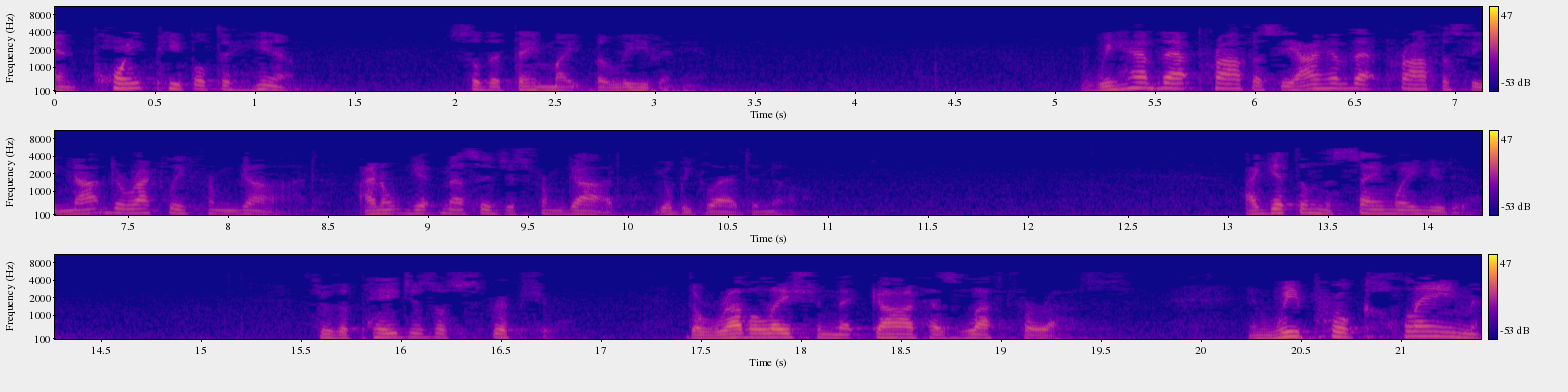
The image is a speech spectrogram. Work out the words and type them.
and point people to Him so that they might believe in Him. We have that prophecy. I have that prophecy not directly from God. I don't get messages from God. You'll be glad to know. I get them the same way you do through the pages of Scripture, the revelation that God has left for us. And we proclaim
